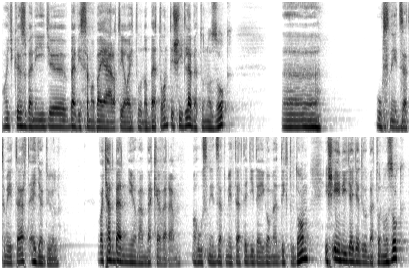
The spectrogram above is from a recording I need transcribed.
hogy közben így beviszem a bejárati ajtón a betont, és így lebetonozok ö, 20 négyzetmétert egyedül. Vagy hát benn nyilván bekeverem a 20 négyzetmétert egy ideig, ameddig tudom, és én így egyedül betonozok.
